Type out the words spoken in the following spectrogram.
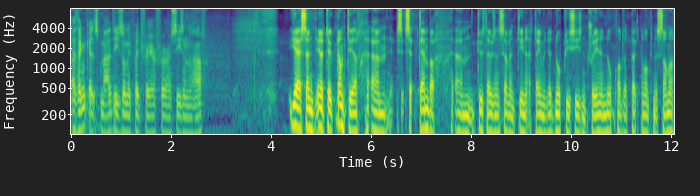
I think it's mad he's only played for Ayr for a season and a half. Yes, and you know, to come to um, September um, 2017, at a time when he had no pre-season training, no club had picked him up in the summer,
